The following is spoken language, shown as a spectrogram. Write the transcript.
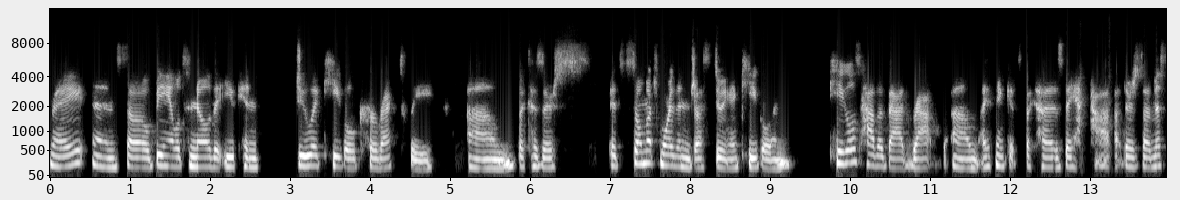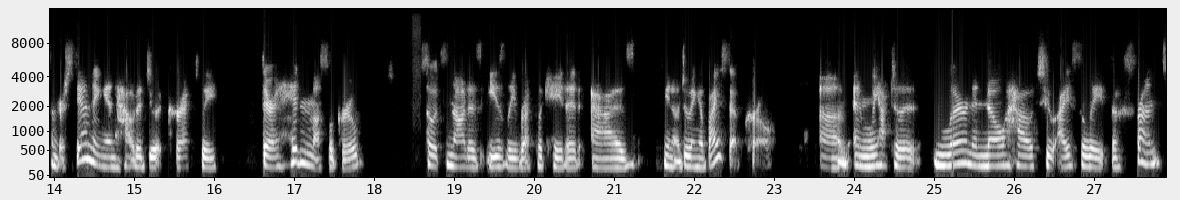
right? And so being able to know that you can do a Kegel correctly um, because there's it's so much more than just doing a Kegel and Kegels have a bad rap. Um, I think it's because they have there's a misunderstanding in how to do it correctly. They're a hidden muscle group, so it's not as easily replicated as you know doing a bicep curl. Um, and we have to learn and know how to isolate the front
